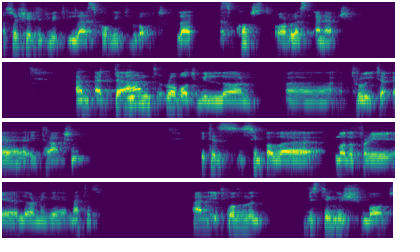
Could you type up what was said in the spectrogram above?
associated with less cognitive load, less cost, or less energy. And at the end, robot will learn uh, through it, uh, interaction. It is simple uh, model-free uh, learning uh, method, and it will distinguish both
